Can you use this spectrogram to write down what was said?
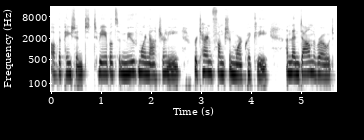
of the patient to be able to move more naturally, return function more quickly, and then down the road,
